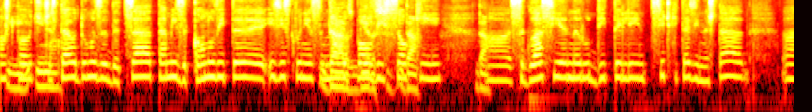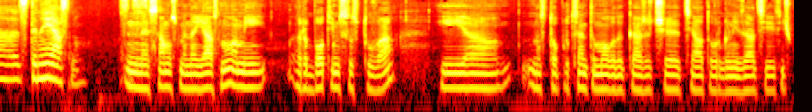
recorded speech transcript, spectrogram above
Още повече, има... че става дума за деца, там и законовите изисквания са да, много по-високи. Да, съгласие на родители, всички тези неща а, сте наясно? С... Не само сме наясно, ами работим с това и а, на 100% мога да кажа, че цялата организация и всичко,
